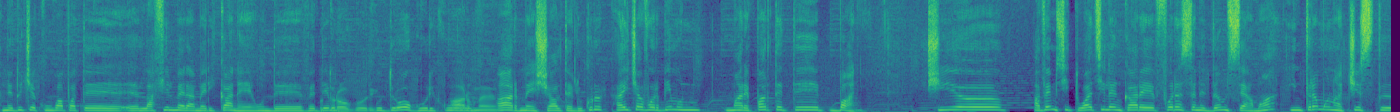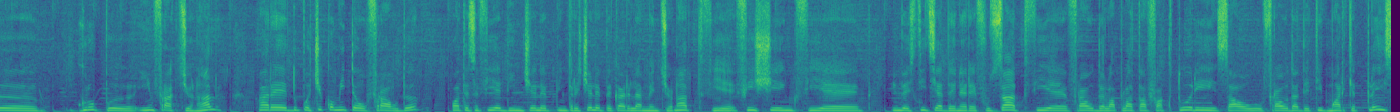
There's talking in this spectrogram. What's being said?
ne duce cumva poate uh, la filmele americane unde vedem cu droguri, cu, droguri, cu arme. arme și alte lucruri. Aici vorbim în mare parte de bani. Și uh, avem situațiile în care, fără să ne dăm seama, intrăm în acest uh, grup uh, infracțional care, după ce comite o fraudă, poate să fie din cele, dintre cele pe care le-am menționat, fie phishing, fie investiția de nerefuzat, fie fraudă la plata facturii sau frauda de tip marketplace,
